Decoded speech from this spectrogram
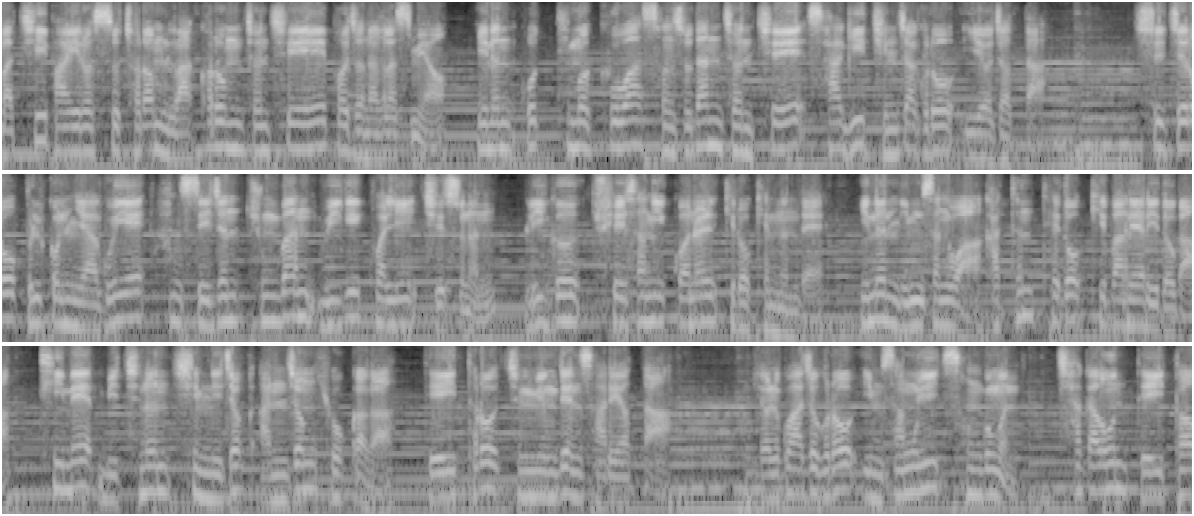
마치 바이러스처럼 라커룸 전체에 퍼져나갔으며 이는 곧 팀워크와 선수단 전체의 사기 진작으로 이어졌다. 실제로 불꽃 야구의 한 시즌 중반 위기 관리 지수는 리그 최상위권을 기록했는데 이는 임상과 같은 태도 기반의 리더가 팀에 미치는 심리적 안정 효과가 데이터로 증명된 사례였다. 결과적으로 임상우의 성공은 차가운 데이터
